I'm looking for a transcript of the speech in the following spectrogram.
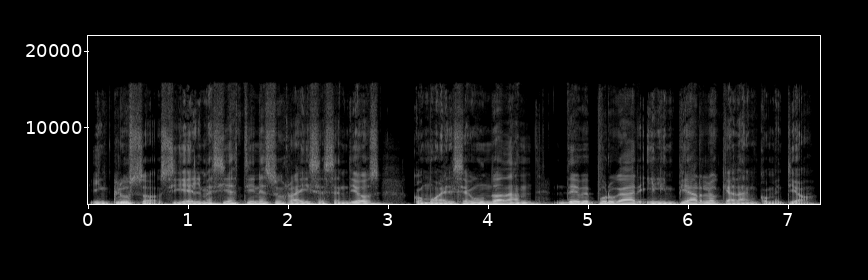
Incluso si el Mesías tiene sus raíces en Dios, como el segundo Adán, debe purgar y limpiar lo que Adán cometió.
